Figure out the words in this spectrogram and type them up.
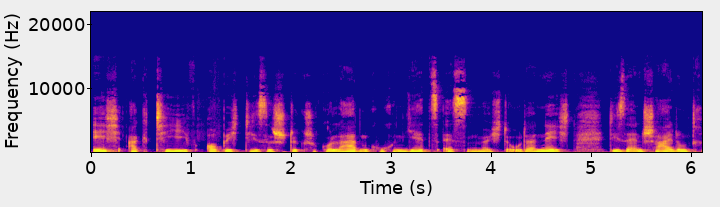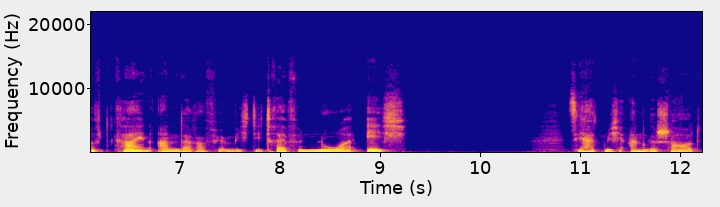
ich aktiv, ob ich dieses Stück Schokoladenkuchen jetzt essen möchte oder nicht. Diese Entscheidung trifft kein anderer für mich, die treffe nur ich. Sie hat mich angeschaut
